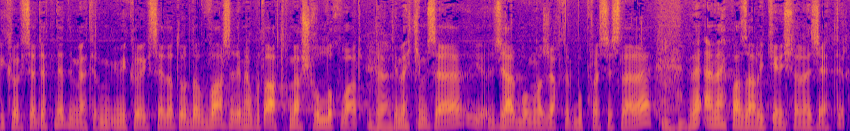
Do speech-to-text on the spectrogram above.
mikroiqtisadiyyat nə deməkdir? Mikroiqtisadiyyat orada varsa demək burada artıq məşğulluq var. Bəli. Demək kimsə cəlb olunacaqdır bu proseslərə Hı -hı. və əmək bazarı genişlənəcəkdir.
